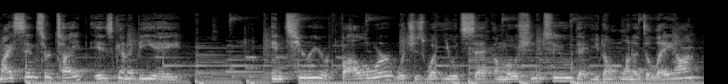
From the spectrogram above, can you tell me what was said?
My sensor type is going to be a interior follower, which is what you would set a motion to that you don't want to delay on.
